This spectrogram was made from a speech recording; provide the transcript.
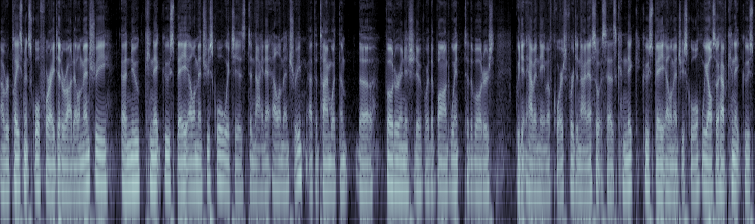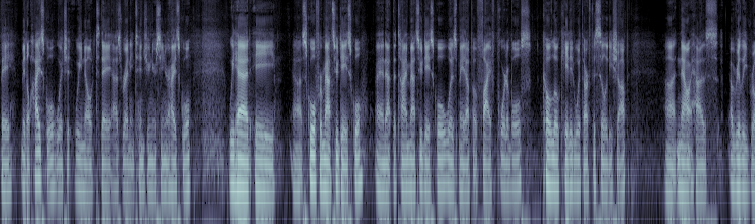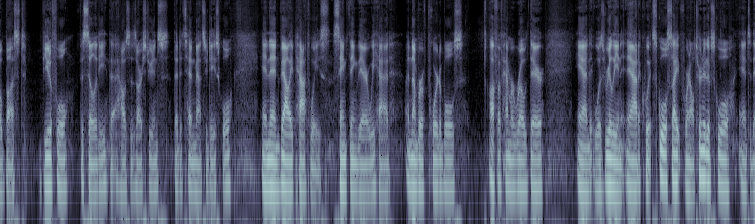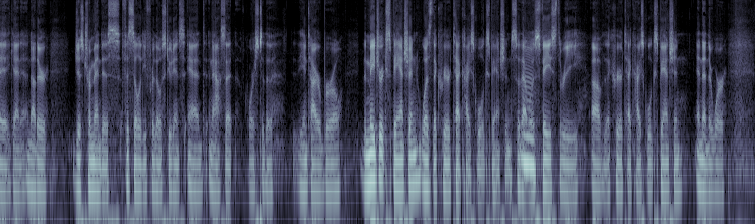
a replacement school for Iditarod Elementary, a new Knik Goose Bay Elementary School, which is Dena'ina Elementary. At the time, what the, the voter initiative or the bond went to the voters, we didn't have a name, of course, for Dena'ina, so it says Knik Goose Bay Elementary School. We also have Knik Goose Bay Middle High School, which we know today as Redington Junior Senior High School. We had a uh, school for Mat-Su Day School, and at the time, Mat-Su Day School was made up of five portables co located with our facility shop. Uh, now it has a really robust, beautiful facility that houses our students that attend Mat-Su Day School. And then Valley Pathways, same thing there. We had a number of portables off of Hemmer Road there, and it was really an inadequate school site for an alternative school. And today, again, another just tremendous facility for those students and an asset, of course, to the the entire borough. The major expansion was the Career Tech High School expansion. So that mm. was phase three of the Career Tech High School expansion, and then there were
